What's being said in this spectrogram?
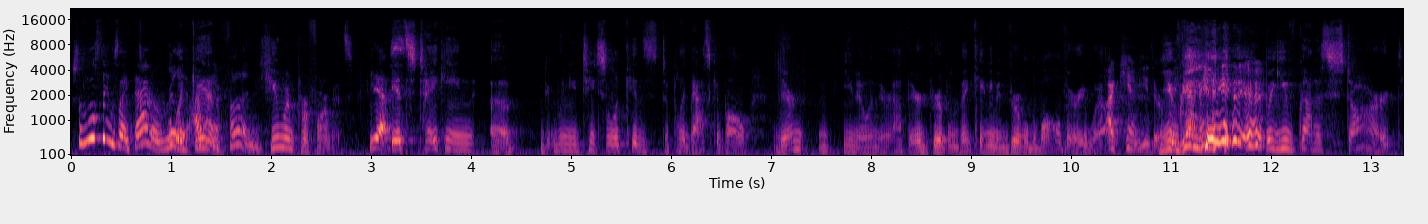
So those things like that are really well, I think fun. Human performance. Yes. It's taking uh, when you teach little kids to play basketball. They're you know, and they're out there dribbling. They can't even dribble the ball very well. I can't either, You've but got, yeah. but you've got to start.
